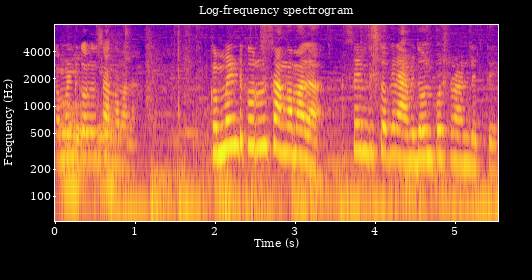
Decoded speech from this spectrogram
कमेंट हो, करून हो. सांगा मला. कमेंट करून सांगा मला. सेम दिसतो की नाही? आम्ही दोन पोस्टर आणलेत ते.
